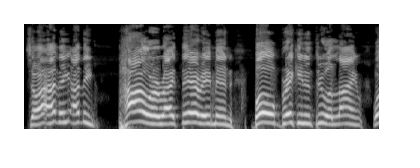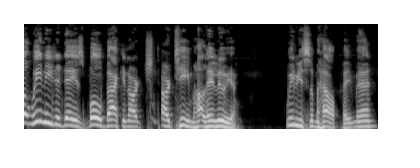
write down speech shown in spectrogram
So I think I think power right there, amen. Bo breaking in through a line. What we need today is Bo back in our our team. Hallelujah. We need some help, amen.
